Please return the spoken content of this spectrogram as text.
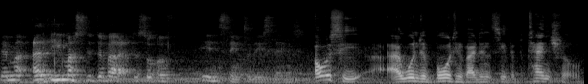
there mu- uh, you must have developed a sort of instinct for these things. Obviously, I wouldn't have bought it if I didn't see the potential.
